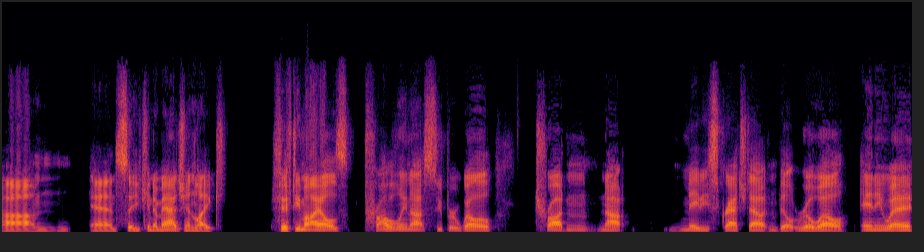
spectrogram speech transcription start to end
um, and so you can imagine like 50 miles probably not super well trodden not maybe scratched out and built real well anyway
